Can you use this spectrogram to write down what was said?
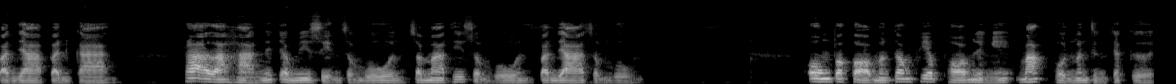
ปัญญาปานกลาง ระอรหันต์นี่จะมีศีลสมบูรณ์ สมาธิสมบูรณ์ ปัญญาสมบูรณ์ องค์ประกอบมันต้องเพียบพร้อมอย่างนี้มรรคผลมันถึงจะเกิด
